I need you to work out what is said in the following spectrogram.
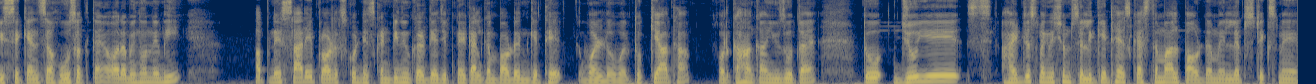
इससे कैंसर हो सकता है और अब इन्होंने भी अपने सारे प्रोडक्ट्स को डिसकंटिन्यू कर दिया जितने टेलकम पाउडर इनके थे वर्ल्ड ओवर तो क्या था? और कहाँ कहाँ यूज़ होता है। तो जो ये हाइड्रस मैग्नीशियम सिलिकेट है, इसका इस्तेमाल पाउडर में लिपस्टिक्स में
